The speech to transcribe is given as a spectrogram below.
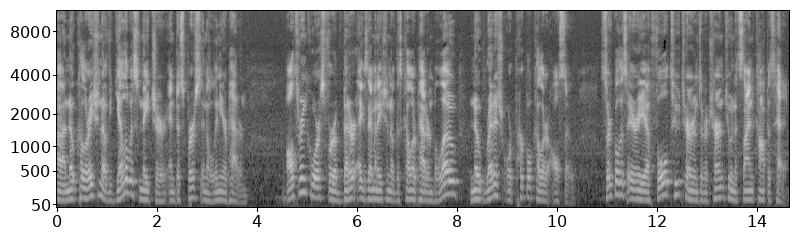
uh, note coloration of yellowish nature and dispersed in a linear pattern. Altering course for a better examination of this color pattern below. Note reddish or purple color also. Circle this area full two turns and return to an assigned compass heading.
